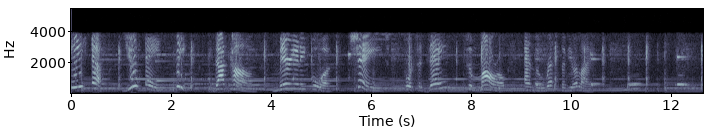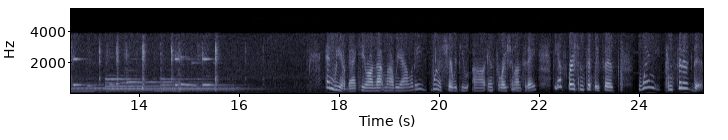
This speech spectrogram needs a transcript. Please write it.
efuaspeaks.com, E-F-U-A speaks.com. Marrian Efua, change for today, tomorrow, and the rest of your life. And we are back here on Not My Reality. I want to share with you uh, inspiration on today. The inspiration simply says, when consider this,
